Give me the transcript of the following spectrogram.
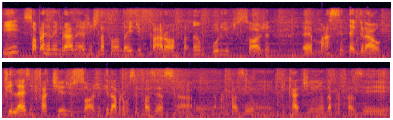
E só para relembrar, né, a gente está falando aí de farofa, hambúrguer de soja, é, massa integral, filés em fatias de soja que dá para você fazer assim, um, dá para fazer um picadinho, dá para fazer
